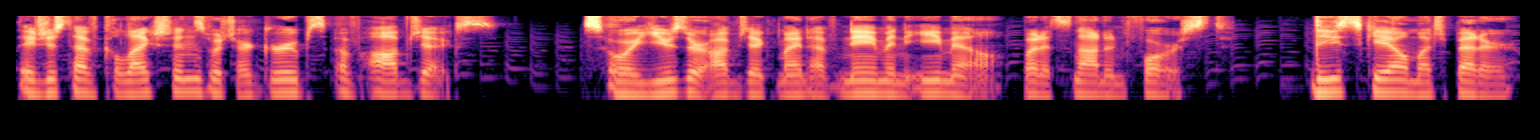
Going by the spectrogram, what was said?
They just have collections which are groups of objects. So a user object might have name and email, but it's not enforced. These scale much better,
